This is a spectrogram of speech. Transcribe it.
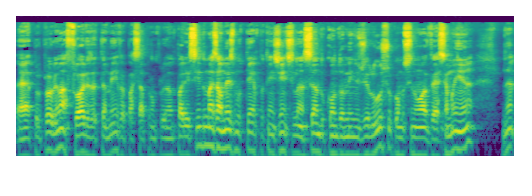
é, para o problema. A Flórida também vai passar por um problema parecido, mas ao mesmo tempo tem gente lançando condomínios de luxo como se não houvesse amanhã. Né?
